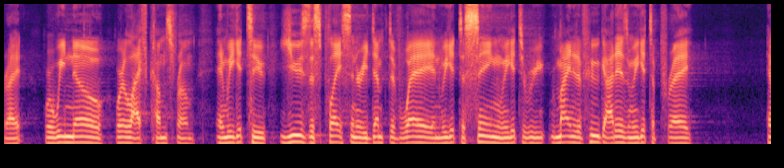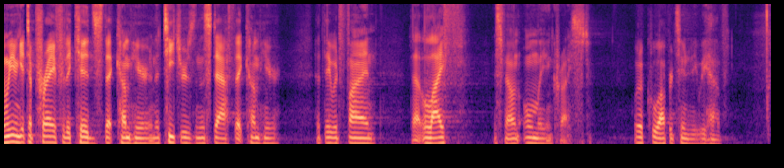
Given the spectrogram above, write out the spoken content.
right? Where we know where life comes from. And we get to use this place in a redemptive way. And we get to sing. and We get to be reminded of who God is. And we get to pray. And we even get to pray for the kids that come here and the teachers and the staff that come here, that they would find that life is found only in Christ. What a cool opportunity we have. I'm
